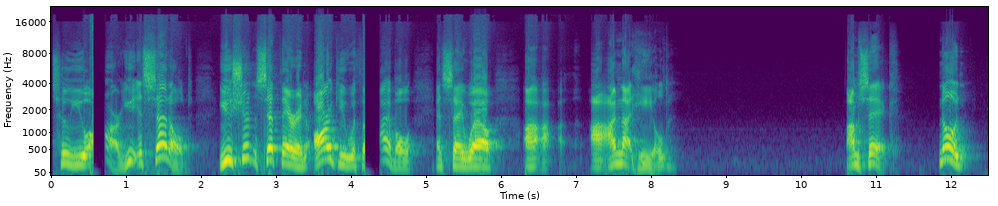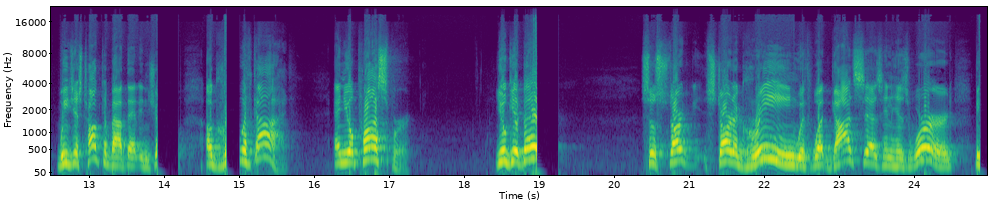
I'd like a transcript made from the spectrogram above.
that's who you are. You, it's settled. You shouldn't sit there and argue with the Bible and say, well, I, I'm not healed. I'm sick. No, we just talked about that in Job. Agree with God and you'll prosper. You'll get better. So start, start agreeing with what God says in His Word because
